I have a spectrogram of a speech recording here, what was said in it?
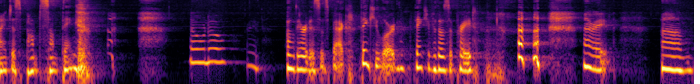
I just bumped something. No, no. Oh, there it is. It's back. Thank you, Lord. Thank you for those that prayed. All right. Um,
